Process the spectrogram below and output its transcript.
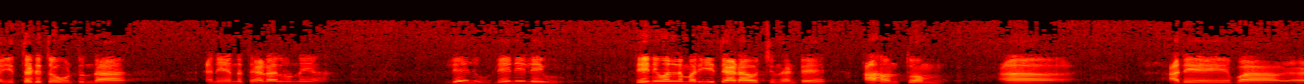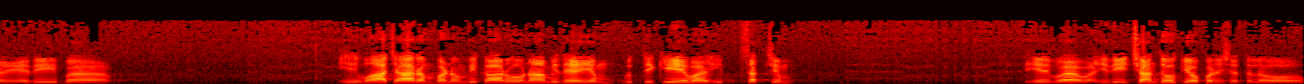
ఇత్తడితో ఉంటుందా? అని ఏమన్నా తేడాలు ఉన్నాయా? లేదు లేని లేవు. దేనివల్ల మరి ఈ తేడా వచ్చిందంటే అహంత్వం. ఆ, అదే ఏది ఇది వాచారంభణం వికారో నామిధేయం వృత్తికి ఏవ ఇ- సత్యం. ఇది చాందోగ్యోపనిషత్తులో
